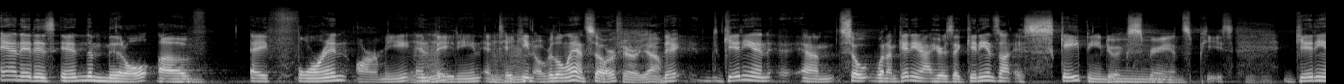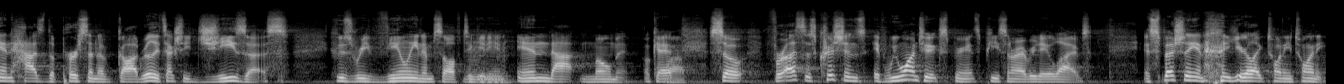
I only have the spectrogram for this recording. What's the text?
And it is in the middle of mm. A foreign army mm-hmm. invading and mm-hmm. taking over the land. So warfare, yeah. They, Gideon. Um, so what I'm getting at here is that Gideon's not escaping to mm. experience peace. Mm-hmm. Gideon has the person of God. Really, it's actually Jesus who's revealing himself to mm. Gideon in that moment. Okay? Wow. So for us as Christians, if we want to experience peace in our everyday lives, especially in a year like 2020,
